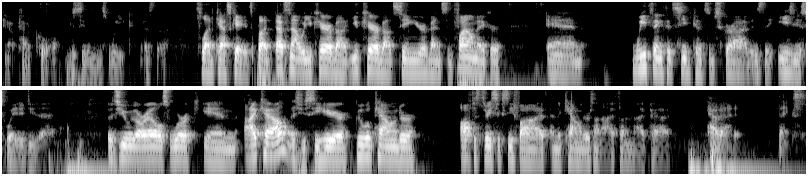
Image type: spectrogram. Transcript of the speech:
you know kind of cool. You see them this week as the flood cascades. But that's not what you care about. You care about seeing your events in FileMaker, and we think that Seed Code Subscribe is the easiest way to do that. Those URLs work in iCal, as you see here, Google Calendar, Office 365, and the calendars on iPhone and iPad. Have at it. Thanks.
